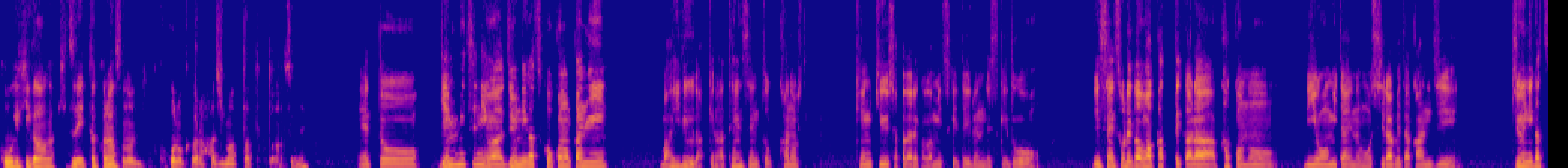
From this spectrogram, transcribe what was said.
攻撃側が気づいたから、その9日から始まったってことなんですよね。えっと、厳密には12月9日に、バイドゥだっけな、テンセントかの研究者か誰かが見つけているんですけど、実際それが分かってから過去の利用みたいのを調べた感じ、12月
